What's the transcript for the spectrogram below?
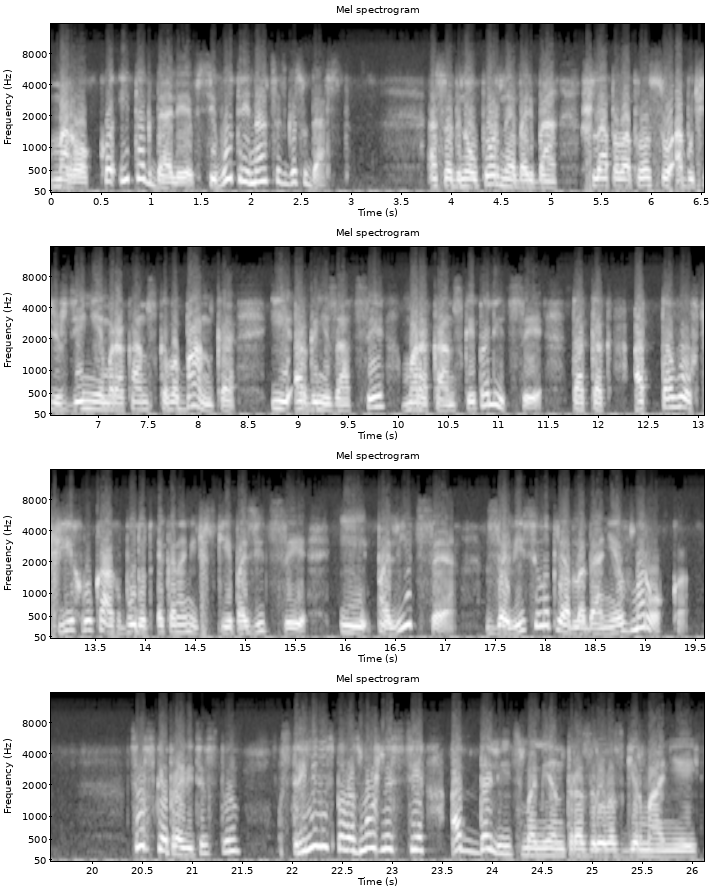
Марокко и так далее. Всего 13 государств. Особенно упорная борьба шла по вопросу об учреждении Марокканского банка и организации марокканской полиции, так как от того, в чьих руках будут экономические позиции и полиция, зависело преобладание в Марокко. Царское правительство стремилось по возможности отдалить момент разрыва с Германией,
